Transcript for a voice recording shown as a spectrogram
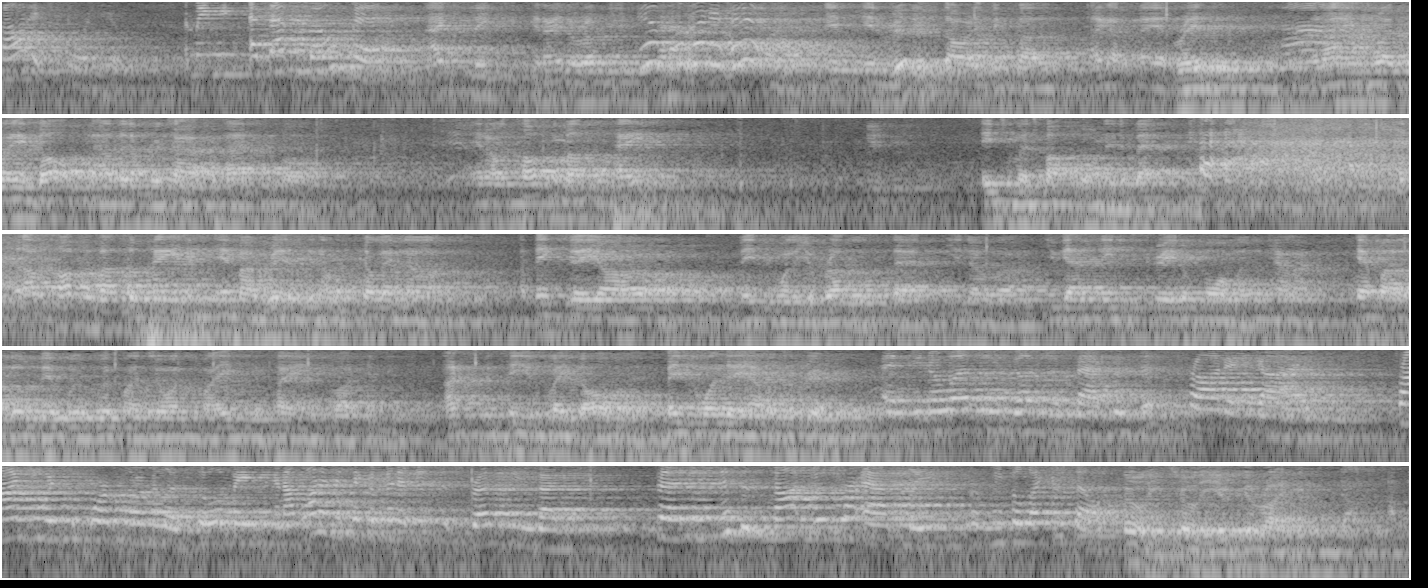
products for you. I mean, at that moment. Actually, can I interrupt you? Yeah, go right ahead. It, it really started because I got a bad wrist, and I enjoy playing golf now that I'm retired from basketball. And I was talking about the pain. Excuse me. Ate too much popcorn in the back. but I was talking about the pain in, in my wrist, and I was telling, um, I think JR or maybe one of your brothers that, you know, you guys needed to create a formula to kind of help out a little bit with, with my joints and my aches and pains so I can, I can continue to play golf and maybe one day have a career. And you know what? We've done just that because this product, guys, Prime Joint Support Formula is so amazing. And I wanted to take a minute just to stress to you guys that this is not just for athletes or people like yourself. Truly, truly, you're, you're right.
